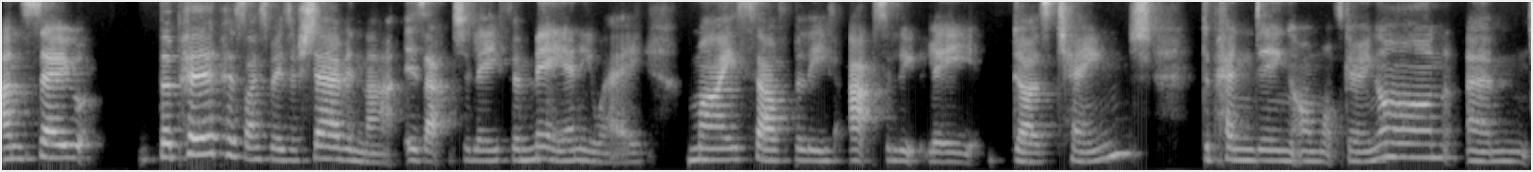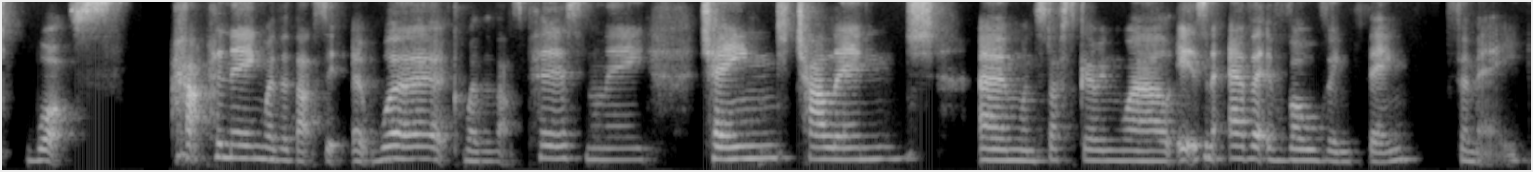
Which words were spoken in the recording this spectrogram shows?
And so the purpose, I suppose, of sharing that is actually for me anyway, my self belief absolutely does change depending on what's going on, um, what's happening, whether that's at work, whether that's personally, change, challenge, um, when stuff's going well. It is an ever evolving thing for me.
